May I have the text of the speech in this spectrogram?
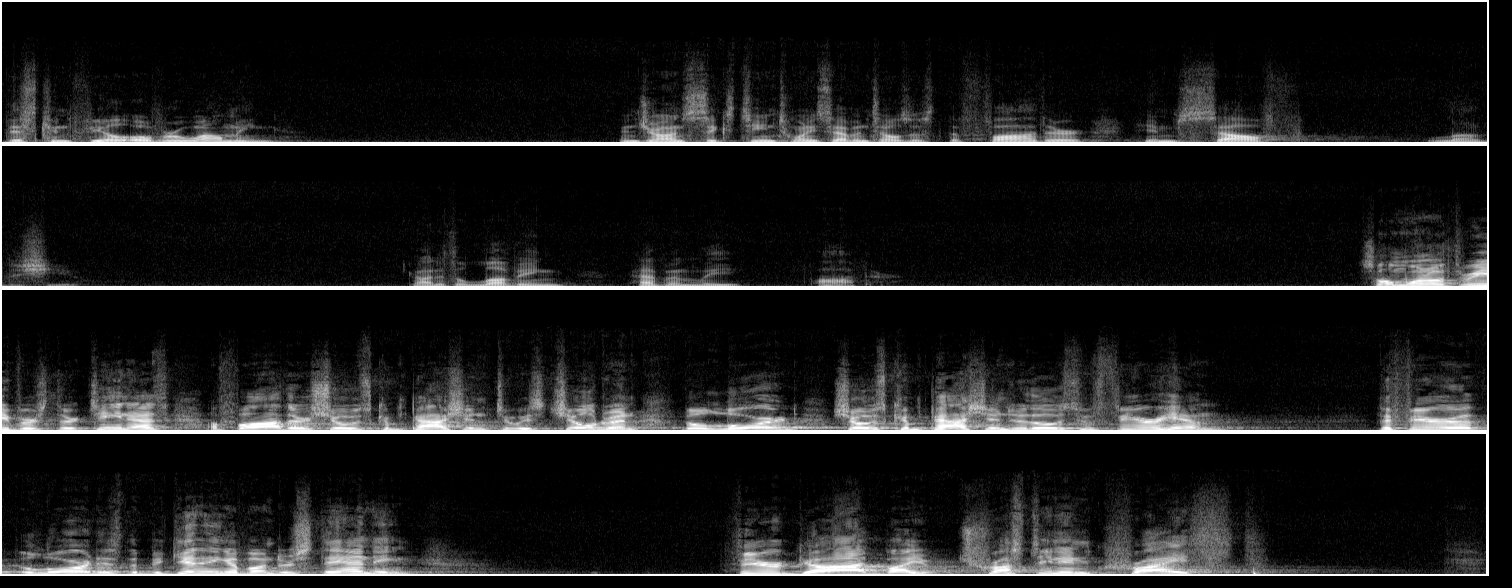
This can feel overwhelming. And John 16, 27 tells us the Father Himself loves you. God is a loving Heavenly Father. Psalm 103, verse 13 As a father shows compassion to his children, the Lord shows compassion to those who fear him. The fear of the Lord is the beginning of understanding. Fear God by trusting in Christ.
